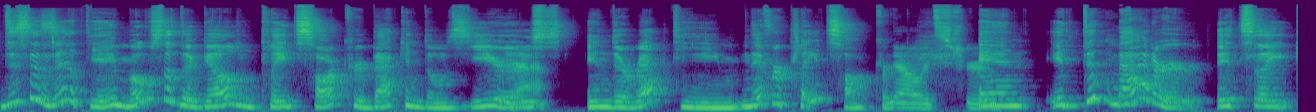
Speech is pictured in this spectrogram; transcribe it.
This is it, yeah. Most of the girls who played soccer back in those years in the rep team never played soccer. no, it's true. And it didn't matter. It's like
